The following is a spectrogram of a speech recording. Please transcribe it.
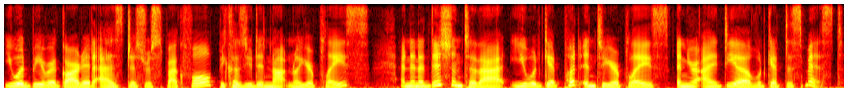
you would be regarded as disrespectful because you did not know your place. And in addition to that, you would get put into your place and your idea would get dismissed.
